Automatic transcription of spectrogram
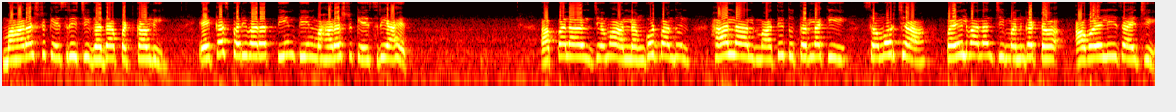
महाराष्ट्र केसरीची गदा पटकावली. एकाच परिवारात तीन तीन महाराष्ट्र केसरी आहेत. अप्पालाल जेव्हा लंगोट बांधून हा लाल मातीत उतरला की समोरच्या पैलवानांची मनगट आवळली जायची.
